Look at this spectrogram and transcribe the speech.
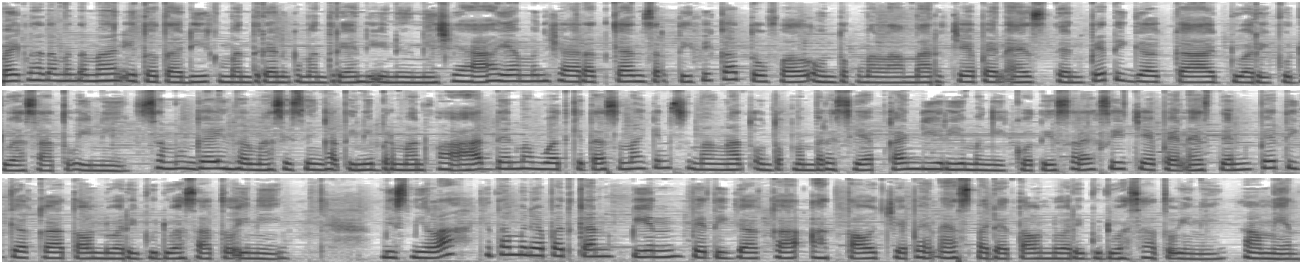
Baiklah teman-teman, itu tadi kementerian-kementerian di Indonesia yang mensyaratkan sertifikat TOEFL untuk melamar CPNS dan P3K 2021 ini. Semoga informasi singkat ini bermanfaat dan membuat kita semakin semangat untuk mempersiapkan diri mengikuti seleksi CPNS dan P3K tahun 2021 ini. Bismillah, kita mendapatkan PIN P3K atau CPNS pada tahun 2021 ini. Amin.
